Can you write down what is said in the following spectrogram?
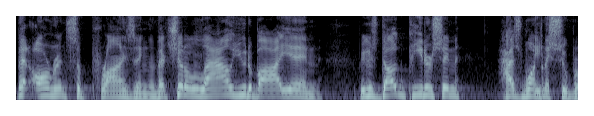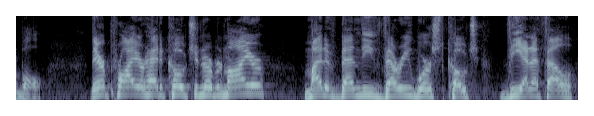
that aren't surprising, that should allow you to buy in because Doug Pederson has won the Super Bowl. Their prior head coach in Urban Meyer might have been the very worst coach the NFL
